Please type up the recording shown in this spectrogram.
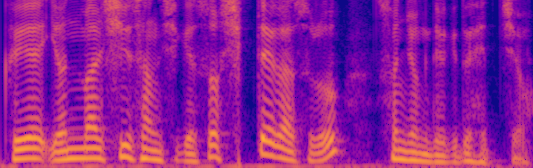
그의 연말 시상식에서 10대 가수로 선정되기도 했죠.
